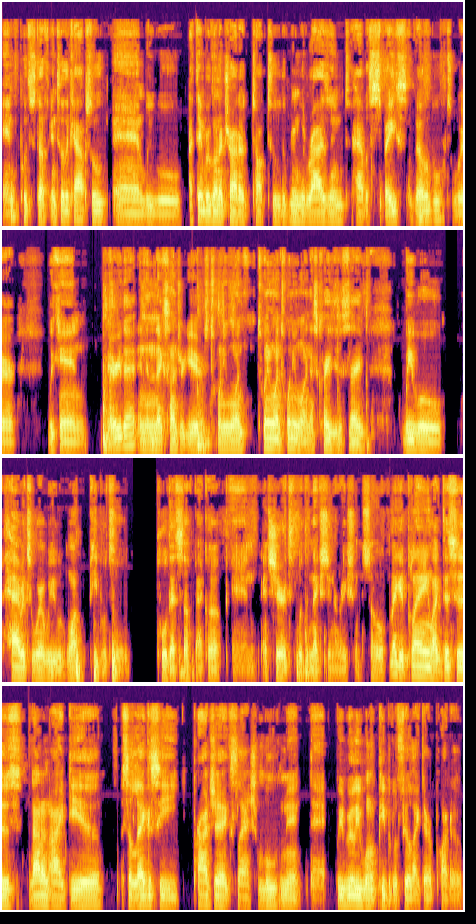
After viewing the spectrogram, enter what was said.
and put stuff into the capsule and we will i think we're going to try to talk to the greenwood rising to have a space available to where we can bury that and in the next 100 years 21 21 21 that's crazy to say we will have it to where we would want people to pull that stuff back up and and share it with the next generation. So make it plain like this is not an idea. It's a legacy project slash movement that we really want people to feel like they're a part of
